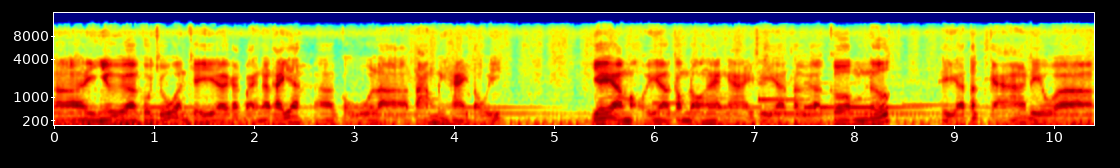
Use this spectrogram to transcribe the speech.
À, thì như cô chú anh chị các bạn đã thấy á, cụ là 82 tuổi. Với mọi công đoạn hàng ngày thì từ cơm nước thì à, tất cả đều à,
